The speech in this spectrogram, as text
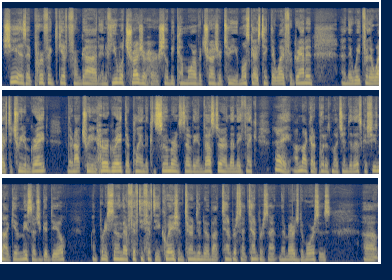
she is a perfect gift from God. And if you will treasure her, she'll become more of a treasure to you. Most guys take their wife for granted and they wait for their wife to treat them great. They're not treating her great. They're playing the consumer instead of the investor. And then they think, hey, I'm not going to put as much into this because she's not giving me such a good deal. And pretty soon their 50 50 equation turns into about 10%, 10%, and their marriage divorces. Uh,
